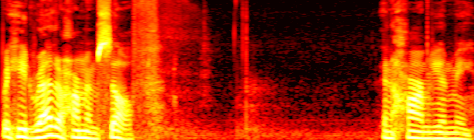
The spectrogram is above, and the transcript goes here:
But he'd rather harm himself than harm you and me.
